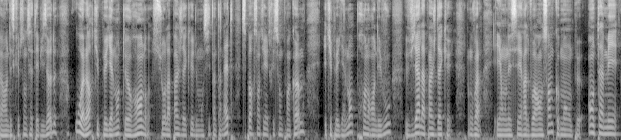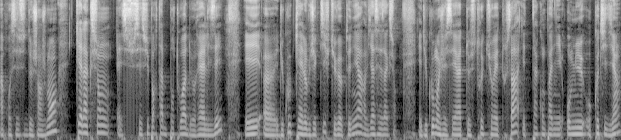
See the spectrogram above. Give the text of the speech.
euh, en description de cet épisode. Ou alors, tu peux également te rendre sur la page d'accueil de mon site internet sportsantinutrition.com et tu peux également prendre rendez-vous via la page d'accueil. Donc voilà. Et on essaiera de voir ensemble comment on peut entamer un processus de changement quelle action c'est supportable pour toi de réaliser et, euh, et, du coup quel objectif tu veux obtenir via ces actions. Et du coup moi j'essaierai de te structurer tout ça et de t'accompagner au mieux au quotidien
